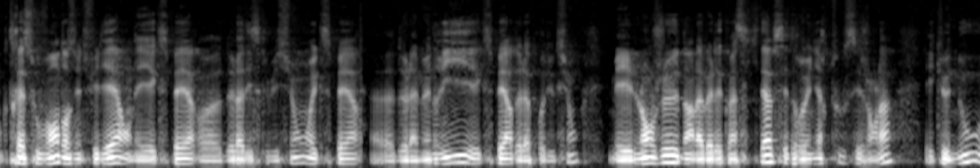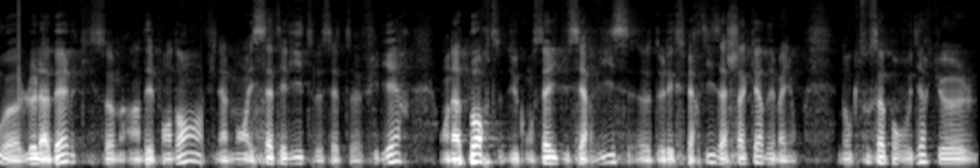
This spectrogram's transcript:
Donc très souvent, dans une filière, on est expert euh, de la distribution, expert euh, de la meunerie, expert de la production. Mais l'enjeu d'un label de commerce équitable, c'est de réunir tous ces gens-là et que nous, euh, le label, qui sommes indépendants finalement et satellites de cette filière, on apporte du conseil, du service, de l'expertise à chacun des maillons. Donc tout ça pour vous dire qu'une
